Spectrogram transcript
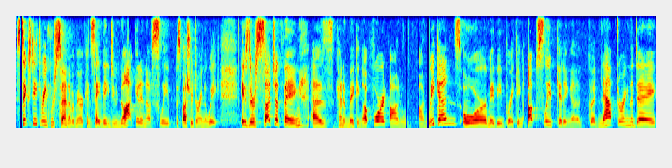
63% of Americans say they do not get enough sleep, especially during the week. Is there such a thing as kind of making up for it on on weekends or maybe breaking up sleep, getting a good nap during the day?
